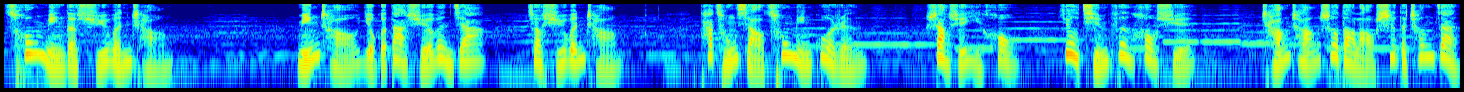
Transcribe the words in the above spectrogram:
聪明的徐文长。明朝有个大学问家叫徐文长，他从小聪明过人，上学以后又勤奋好学，常常受到老师的称赞。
